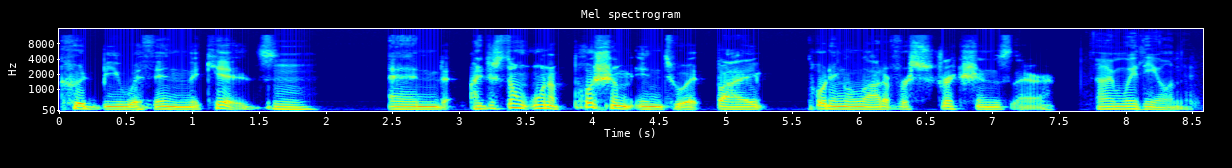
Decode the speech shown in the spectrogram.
could be within the kids. Mm. And I just don't want to push them into it by putting a lot of restrictions there. I'm with you on it.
